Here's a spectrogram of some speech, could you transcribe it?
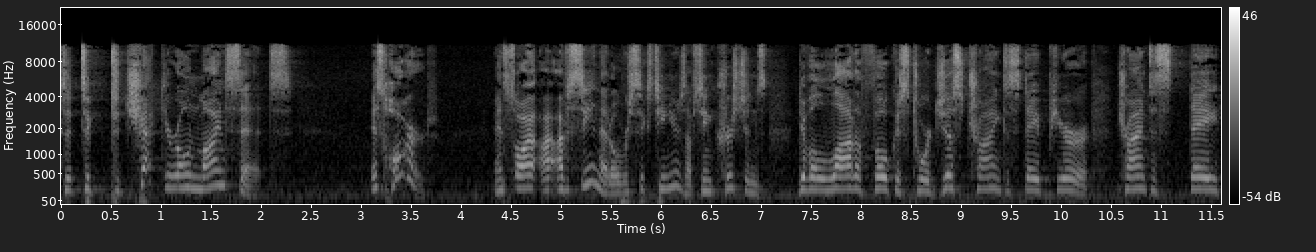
To, to, to check your own mindsets. It's hard. And so I, I've seen that over 16 years. I've seen Christians give a lot of focus toward just trying to stay pure, trying to stay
